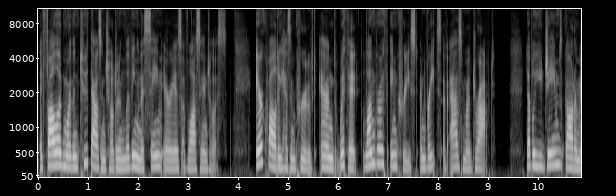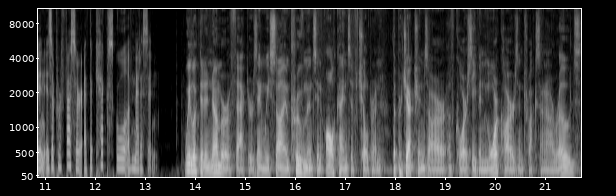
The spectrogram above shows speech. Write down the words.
It followed more than 2,000 children living in the same areas of Los Angeles. Air quality has improved, and with it, lung growth increased and rates of asthma dropped. W. James Gauderman is a professor at the Keck School of Medicine. We looked at a number of factors and we saw improvements in all kinds of children. The projections are, of course, even more cars and trucks on our roads,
